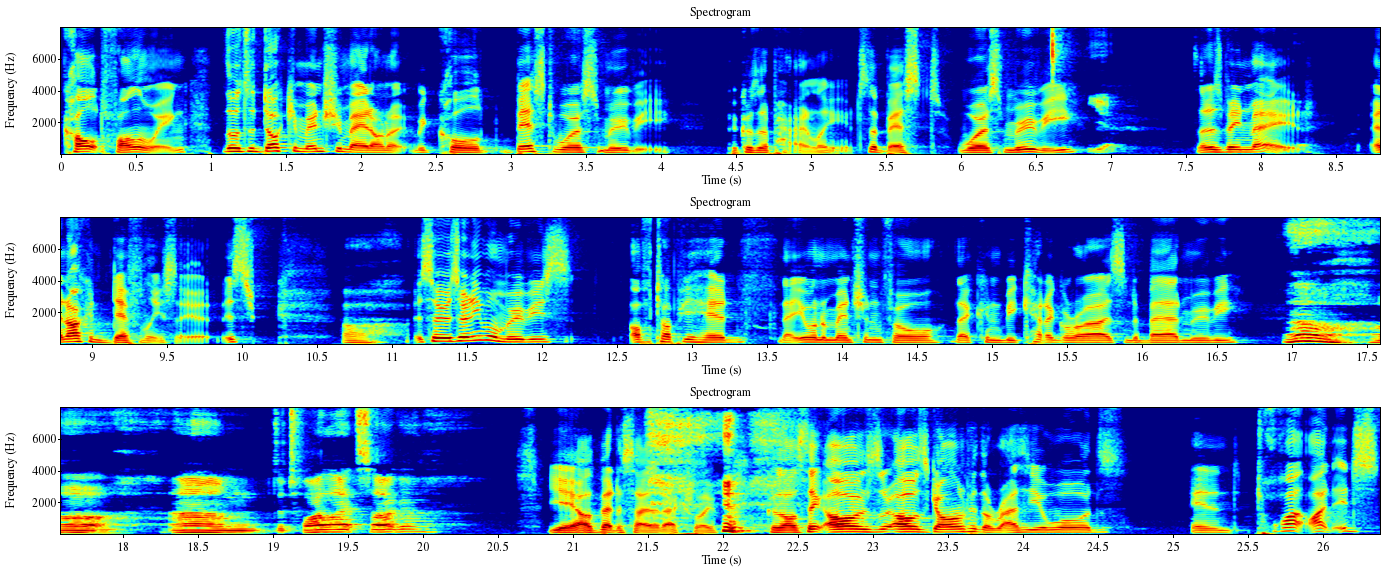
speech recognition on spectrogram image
cult following. There was a documentary made on it called Best Worst Movie because apparently it's the best worst movie Yeah. that has been made, and I can definitely see it. It's oh. so. Is there any more movies off the top of your head that you want to mention for that can be categorized into bad movie? Oh, oh, um, the Twilight Saga. Yeah, I was about to say that actually because I was think I was I was going through the Razzie Awards and Twilight. It's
